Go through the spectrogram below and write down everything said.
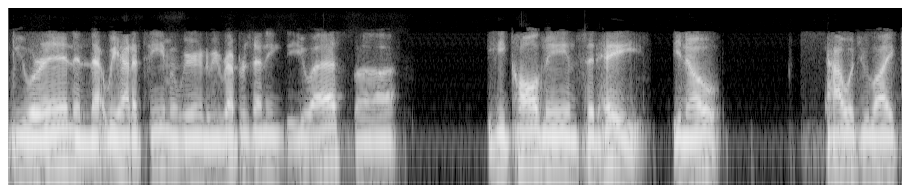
we were in and that we had a team and we were going to be representing the U.S., uh, he called me and said, "Hey, you know, how would you like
